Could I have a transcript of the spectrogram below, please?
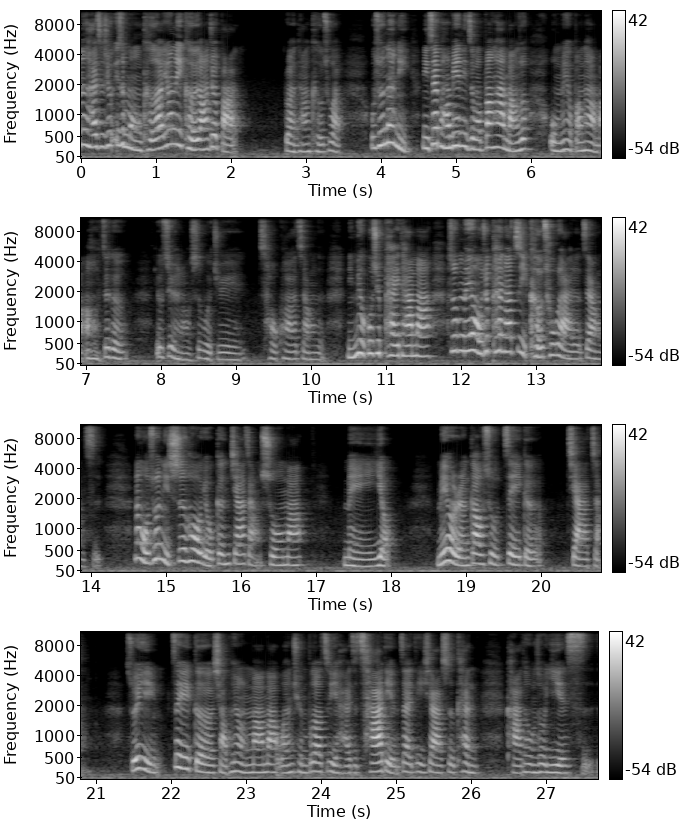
那个孩子就一直猛咳啊，用力咳，然后就把软糖咳出来。我说：“那你你在旁边，你怎么帮他忙？”说：“我没有帮他忙。”哦，这个幼稚园老师我觉得超夸张的。你没有过去拍他吗？他说：“没有，我就看他自己咳出来了这样子。”那我说：“你事后有跟家长说吗？”没有，没有人告诉这个家长。所以这个小朋友的妈妈完全不知道自己孩子差点在地下室看卡通的时候噎死。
